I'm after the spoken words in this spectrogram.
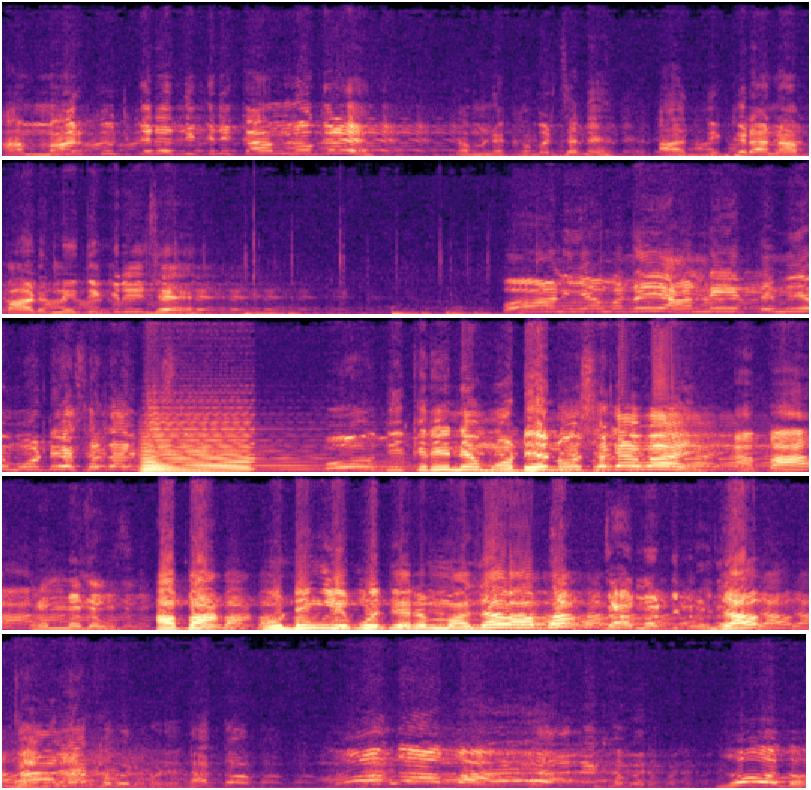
આમ મારકૂટ કરે દીકરી કામ ન કરે. તમને ખબર છે ને આ દીકરાના પાડની દીકરી છે. પણ એમ નહીં આને તમે મોઢે સડાવી બહુ દીકરીને મોઢે નો સડાવાય. આપા. રમવા જાવ આપા હું લીપો તે રમવા જાવ આપા. જા માર દીકરો જાઓ. જા. જા. લે ખબર પડે જા તો. જો તો આપા. જા લે ખબર પડે. જો તો.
